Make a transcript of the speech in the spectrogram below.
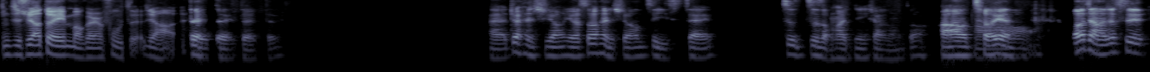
你只需要对某个人负责就好了。对对对对。哎，就很希望，有时候很希望自己是在这这种环境下工作。好，扯远了。哦、我要讲的就是。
